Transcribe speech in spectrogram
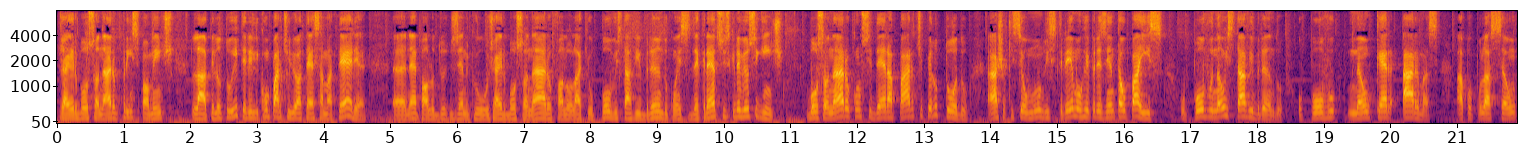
Jair Bolsonaro, principalmente lá pelo Twitter. Ele compartilhou até essa matéria uh, né, Paulo, do, dizendo que o Jair Bolsonaro falou lá que o povo está vibrando com esses decretos e escreveu o seguinte: Bolsonaro considera a parte pelo todo, acha que seu mundo extremo representa o país. O povo não está vibrando, o povo não quer armas. A população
